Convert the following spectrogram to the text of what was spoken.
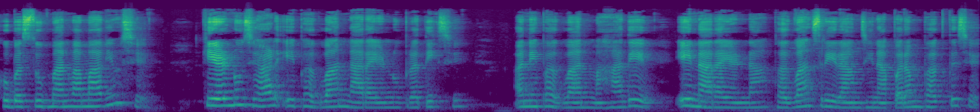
ખૂબ જ શુભ માનવામાં આવ્યું છે. કેળનું ઝાડ એ ભગવાન નારાયણનું પ્રતીક છે અને ભગવાન મહાદેવ એ નારાયણના ભગવાન શ્રી રામજીના પરમ ભક્ત છે.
